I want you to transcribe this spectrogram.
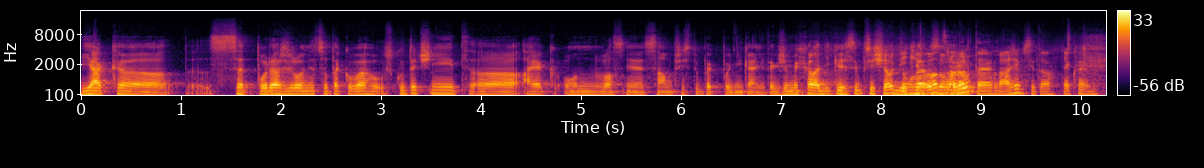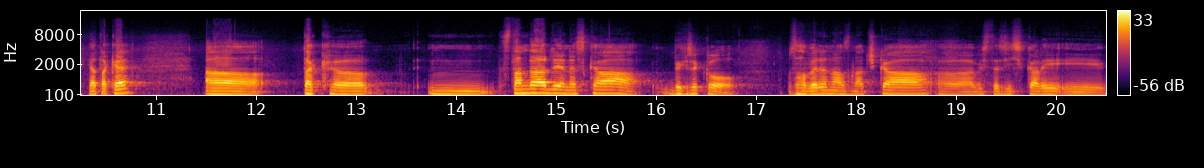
jak eh, se podařilo něco takového uskutečnit a jak on vlastně sám přistupuje k podnikání. Takže Michala, díky, že jsi přišel k tomuhle rozhovoru. Vážím si to, děkuji. Já také. A, tak standard je dneska, bych řekl, zavedená značka. Eh, vy jste získali i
